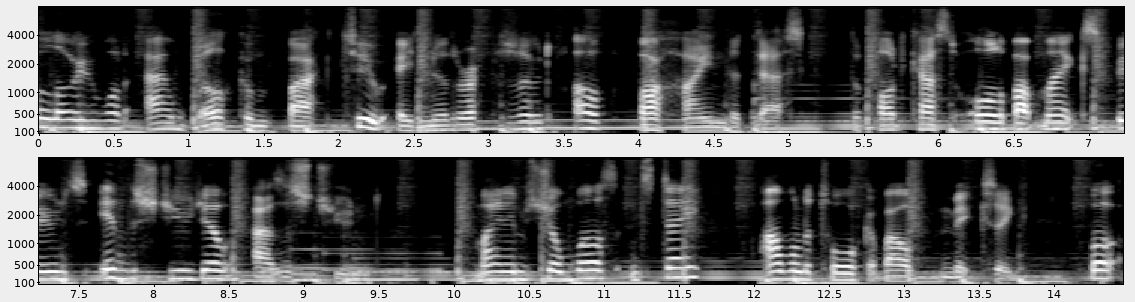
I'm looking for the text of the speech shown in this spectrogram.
Hello, everyone, and welcome back to another episode of Behind the Desk, the podcast all about my experience in the studio as a student. My name is John Wells, and today I want to talk about mixing, but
